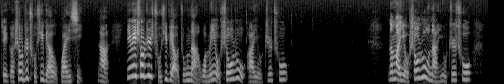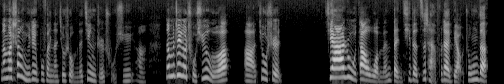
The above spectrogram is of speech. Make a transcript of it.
这个收支储蓄表有关系啊，因为收支储蓄表中呢，我们有收入啊，有支出。那么有收入呢，有支出，那么剩余这部分呢，就是我们的净值储蓄啊。那么这个储蓄额啊，就是。加入到我们本期的资产负债表中的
